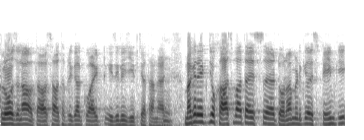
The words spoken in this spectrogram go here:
क्लोज ना होता और साउथ अफ्रीका क्वाइट इजीली जीत गया था मैच मगर एक जो खास बात है इस टूर्नामेंट की और इस टीम की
